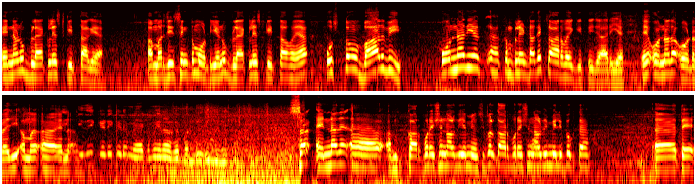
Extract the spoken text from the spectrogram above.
ਇਹਨਾਂ ਨੂੰ ਬਲੈਕਲਿਸਟ ਕੀਤਾ ਗਿਆ। ਅਮਰਜੀਤ ਸਿੰਘ ਧਮੋਟੀਆ ਨੂੰ ਬਲੈਕਲਿਸਟ ਕੀਤਾ ਹੋਇਆ। ਉਸ ਤੋਂ ਬਾਅਦ ਵੀ ਉਹਨਾਂ ਦੀਆਂ ਕੰਪਲੇਂਟਾਂ ਤੇ ਕਾਰਵਾਈ ਕੀਤੀ ਜਾ ਰਹੀ ਹੈ। ਇਹ ਉਹਨਾਂ ਦਾ ਆਰਡਰ ਹੈ ਜੀ। ਕਿਹਦੇ ਕਿਹੜੇ ਕਿਹੜੇ ਮਹਿਕਮੇ ਨਾਲ ਫਿਰ ਬੰਦੇ ਦੀ ਮਿਲੀ ਭੁਗਤੀ ਹੈ? ਸਰ ਇਹਨਾਂ ਦੇ ਕਾਰਪੋਰੇਸ਼ਨ ਨਾਲ ਵੀ ਹੈ। ਮਿਊਨਿਸਪਲ ਕਾਰਪੋਰੇਸ਼ਨ ਨਾਲ ਵੀ ਮਿਲੀ ਭੁਗਤ ਹੈ। ਤੇ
